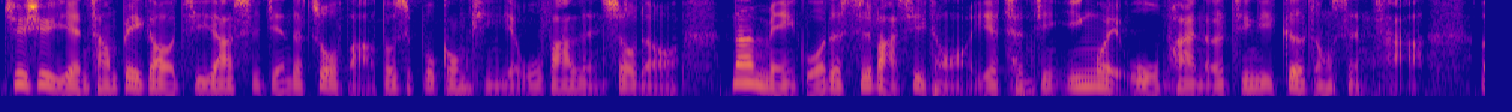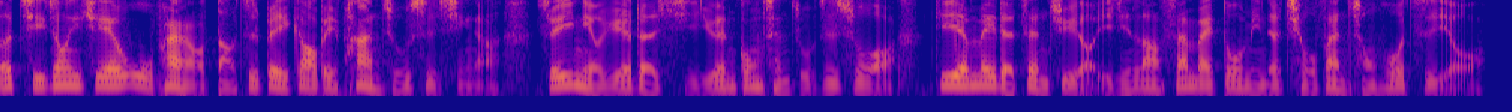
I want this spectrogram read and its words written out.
继续延长被告羁押时间的做法都是不公平也无法忍受的哦。那美国的司法系统啊，也曾经因为误判而经历各种审查，而其中一些误判哦，导致被告被判处死刑啊。所以纽约的洗冤工程组织说，DNA 的证据哦，已经让三百多名的囚犯重获自由。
